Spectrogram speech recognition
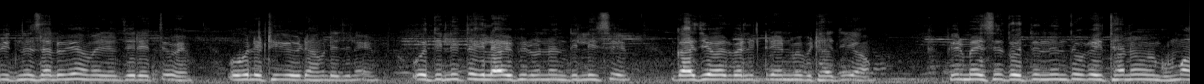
इतने साल हो गए, हमें मुझे रहते हुए। वो बोले, ठीक है बेटा, हम ले चलेंगे वो दिल्ली तक लाए, फिर उन्होंने दिल्ली से गाजियाबाद वाली ट्रेन में बिठा दिया। फिर मैं ऐसे दो तीन दिन तो कई थानों में घूमा।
